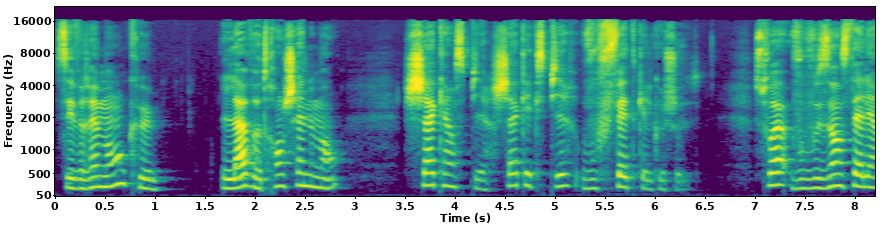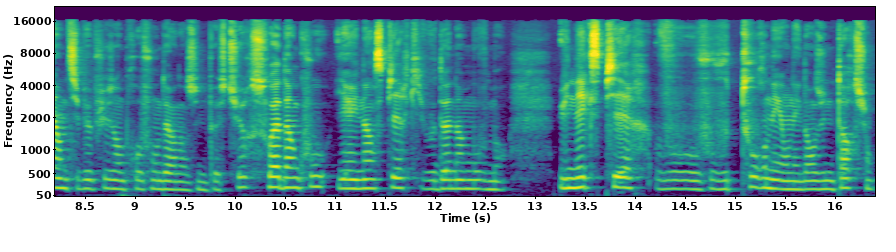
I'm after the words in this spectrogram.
c'est vraiment que là, votre enchaînement, chaque inspire, chaque expire, vous faites quelque chose. Soit vous vous installez un petit peu plus en profondeur dans une posture, soit d'un coup, il y a une inspire qui vous donne un mouvement. une expire, vous, vous, tournez, on est dans une torsion.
